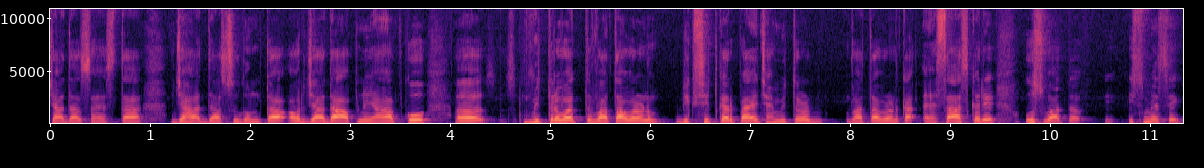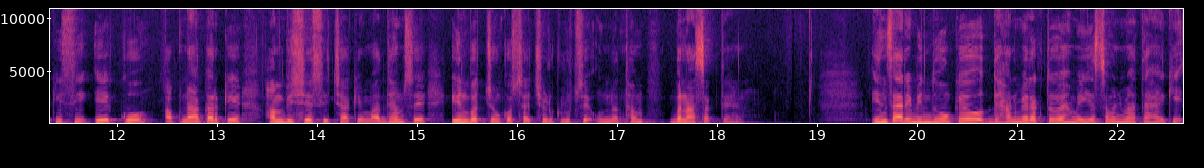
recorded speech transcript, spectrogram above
ज़्यादा सहजता, ज़्यादा सुगमता और ज़्यादा अपने आप को मित्रवत वातावरण विकसित कर पाए, चाहे मित्रवत वातावरण का एहसास करे, उस वाता इसमें से किसी एक को अपना करके हम विशेष शिक्षा के माध्यम से इन बच्चों को शैक्षणिक रूप से उन्नत हम बना सकते हैं। इन सारे बिंदुओं को ध्यान में रखते हुए हमें यह समझ में आता है कि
